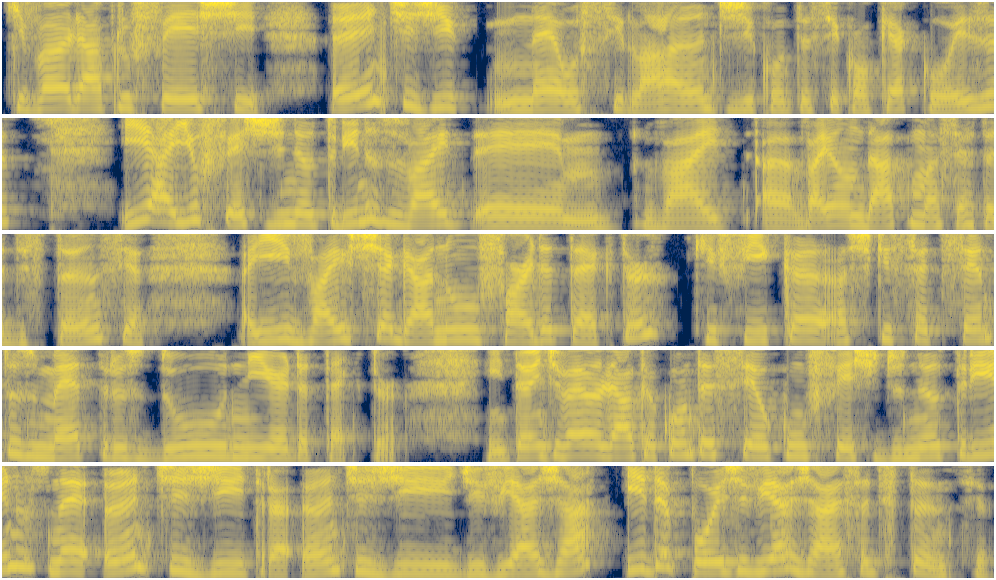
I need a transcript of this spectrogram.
que vai olhar para o feixe antes de né, oscilar, antes de acontecer qualquer coisa. E aí o feixe de neutrinos vai, é, vai, uh, vai andar por uma certa distância e vai chegar no Far Detector, que fica, acho que 700 metros do Near Detector. Então a gente vai olhar o que aconteceu com o feixe de neutrinos, né, antes de, antes de, de viajar e depois de viajar essa distância.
